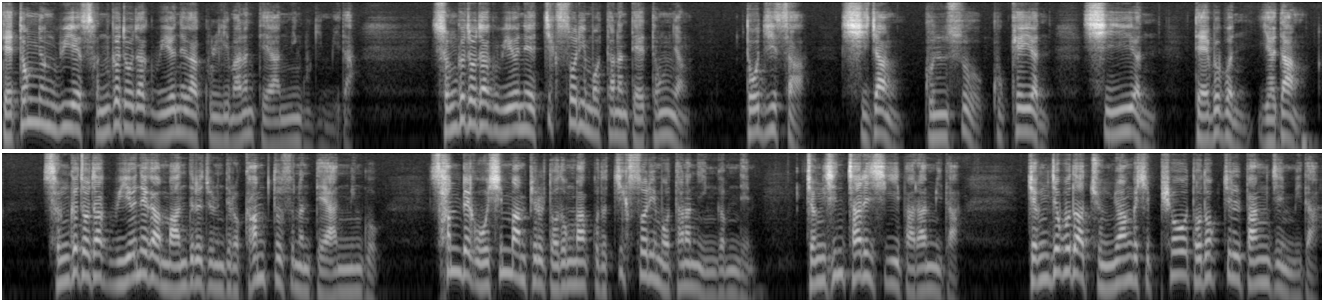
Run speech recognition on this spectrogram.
대통령 위에 선거조작위원회가 군림하는 대한민국입니다. 선거조작위원회 찍소리 못하는 대통령, 도지사, 시장, 군수, 국회의원, 시의원, 대법원, 여당, 선거조작위원회가 만들어주는 대로 감투 쓰는 대한민국 350만 표를 도둑맞고도 찍소리 못하는 임금님 정신 차리시기 바랍니다. 경제보다 중요한 것이 표 도둑질 방지입니다.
